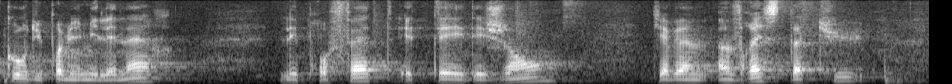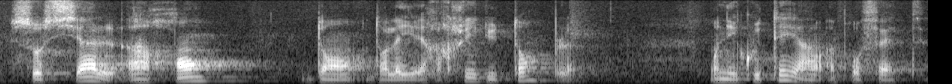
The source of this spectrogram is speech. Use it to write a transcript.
cours du premier millénaire, les prophètes étaient des gens qui avaient un, vrai statut social, un rang dans, la hiérarchie du temple. On écoutait un, prophète,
